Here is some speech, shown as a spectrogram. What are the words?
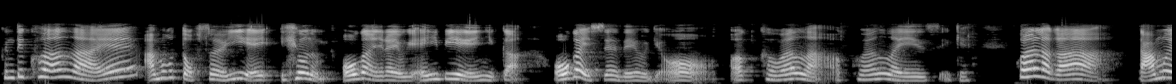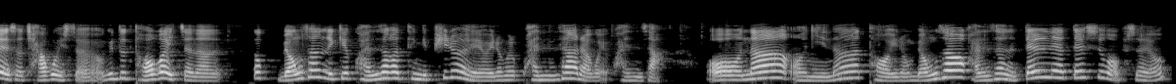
근데 koala에 아무것도 없어요. 이 A, 이거는 어가 아니라 여기 A, B의 A니까 어가 있어야 돼요, 여기. 어. a koala, a koala is 이렇게. 코알라가 나무에서 자고 있어요. 여기도 더가 있잖아. 명사는 이렇게 관사 같은 게 필요해요. 이런 걸 관사라고 해요. 관사. 어나 언이나 더 이런 명사와 관사는 뗄래야 뗄 수가 없어요.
